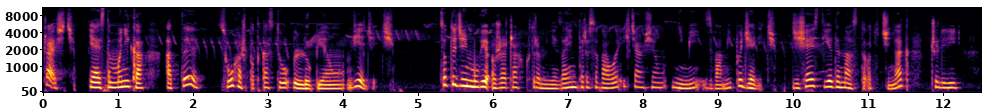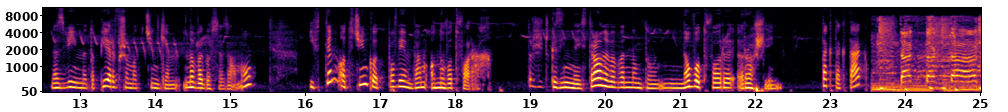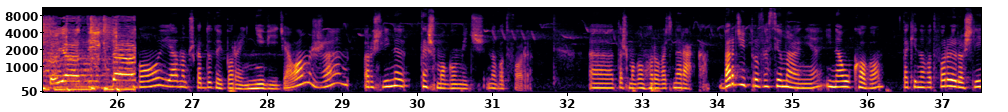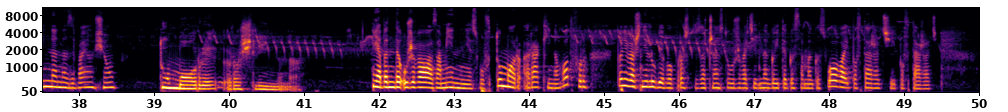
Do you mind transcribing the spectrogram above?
Cześć, ja jestem Monika, a ty słuchasz podcastu Lubię Wiedzieć. Co tydzień mówię o rzeczach, które mnie zainteresowały i chciałam się nimi z Wami podzielić. Dzisiaj jest jedenasty odcinek, czyli nazwijmy to pierwszym odcinkiem nowego sezonu. I w tym odcinku odpowiem Wam o nowotworach. Troszeczkę z innej strony, bo będą to nowotwory roślin. Tak, tak, tak. Tak, tak, tak, to ja tik-tak. Bo ja na przykład do tej pory nie wiedziałam, że rośliny też mogą mieć nowotwory. E, też mogą chorować na raka. Bardziej profesjonalnie i naukowo takie nowotwory roślinne nazywają się. tumory roślinne. Ja będę używała zamiennie słów tumor, rak i nowotwór, ponieważ nie lubię po prostu za często używać jednego i tego samego słowa i powtarzać się i powtarzać,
